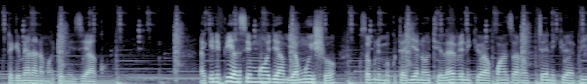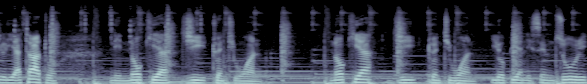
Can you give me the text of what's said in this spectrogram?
kutegemeana na matumizi yako. Lakini pia simu moja ya mwisho, kwa sababu nimekutajia Note 11 ikiwa ya kwanza, Note 10 ikiwa ya pili, ya tatu ni Nokia G21. Nokia G21 hiyo pia ni simu nzuri,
